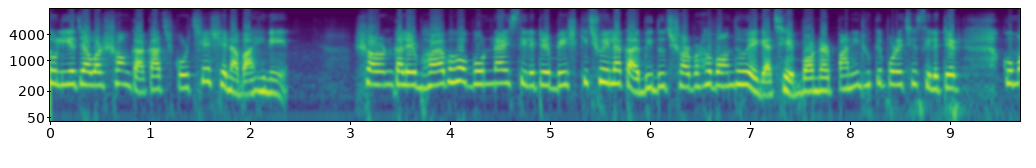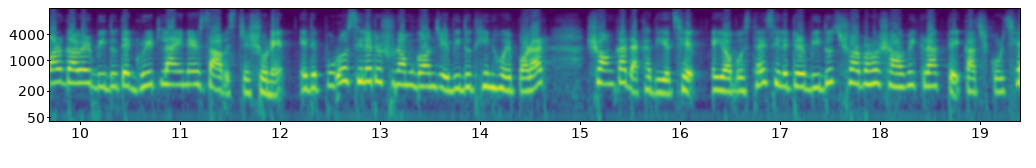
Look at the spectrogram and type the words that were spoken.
তলিয়ে যাওয়ার শঙ্কা কাজ করছে সেনাবাহিনী। স্মরণকালের ভয়াবহ বন্যায় সিলেটের বেশ কিছু এলাকায় বিদ্যুৎ সরবরাহ বন্ধ হয়ে গেছে। বন্যার পানি ঢুকে পড়েছে সিলেটের কুমারগাঁওয়ের বিদ্যুতের গ্রিড লাইনের সাব স্টেশনে এতে পুরো সিলেট ও সুনামগঞ্জে বিদ্যুৎহীন হয়ে পড়ার শঙ্কা দেখা দিয়েছে। এই অবস্থায় সিলেটের বিদ্যুৎ সরবরাহ স্বাভাবিক রাখতে কাজ করছে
